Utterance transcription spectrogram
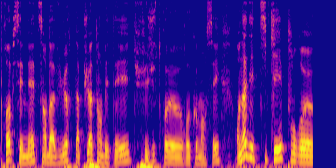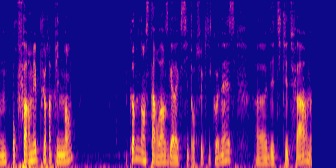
propre, c'est net, sans bavure, t'as plus à t'embêter, tu fais juste recommencer. On a des tickets pour, euh, pour farmer plus rapidement, comme dans Star Wars Galaxy, pour ceux qui connaissent, des tickets de farm.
